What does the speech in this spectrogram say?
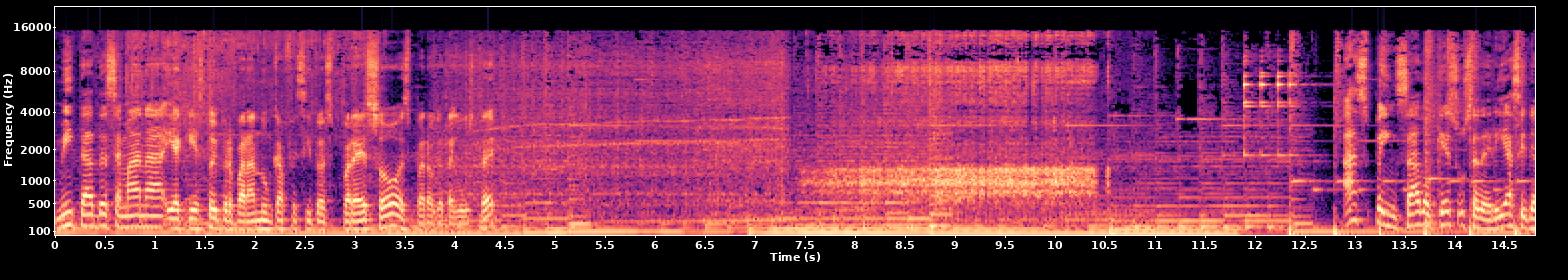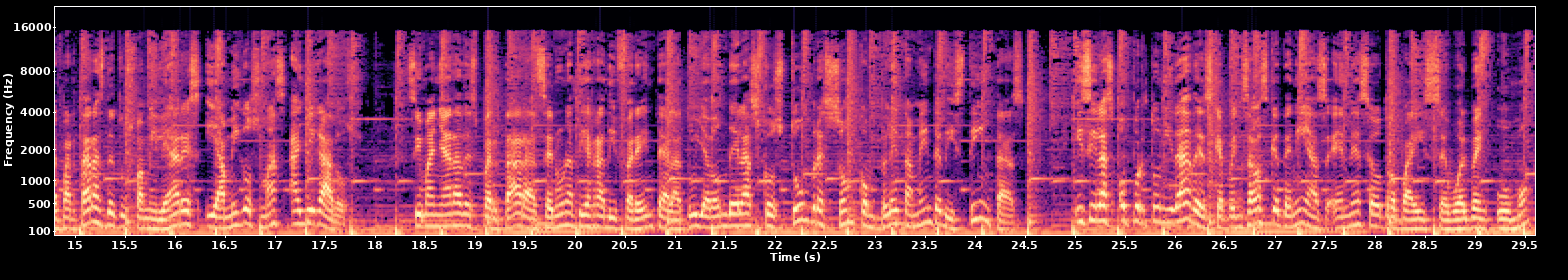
mitad de semana y aquí estoy preparando un cafecito expreso, espero que te guste. ¿Has pensado qué sucedería si te apartaras de tus familiares y amigos más allegados? Si mañana despertaras en una tierra diferente a la tuya donde las costumbres son completamente distintas, y si las oportunidades que pensabas que tenías en ese otro país se vuelven humo,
